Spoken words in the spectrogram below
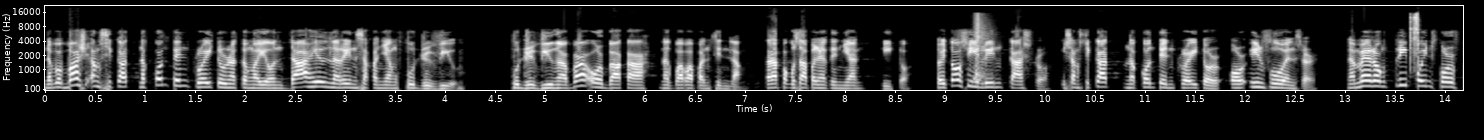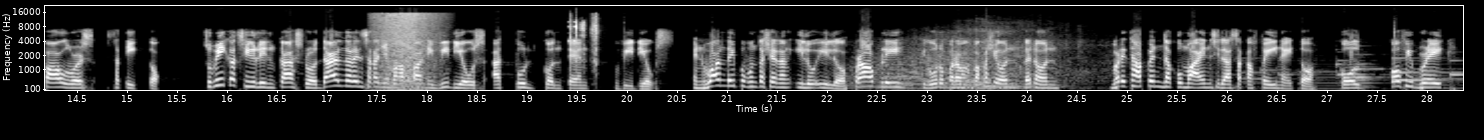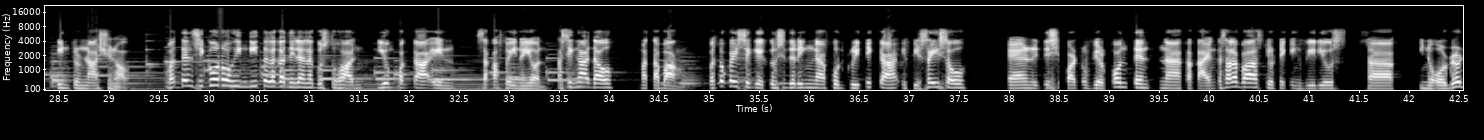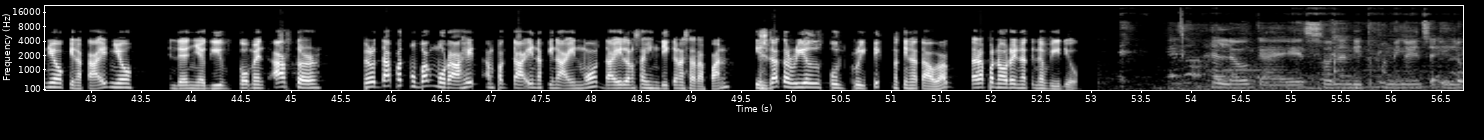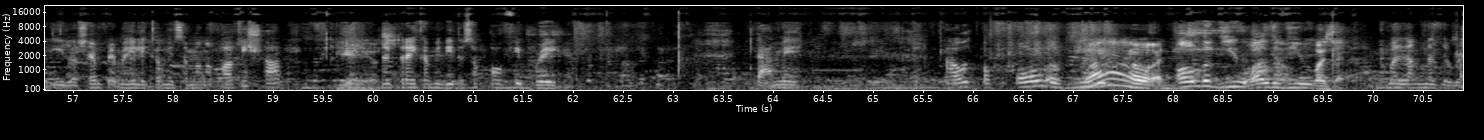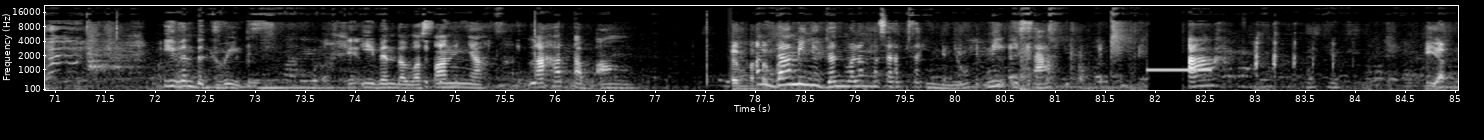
Nababash ang sikat na content creator na to ngayon dahil na rin sa kanyang food review. Food review nga ba or baka nagpapapansin lang? Tara pag-usapan natin yan dito. So ito si Lynn Castro, isang sikat na content creator or influencer na merong 3.4 followers sa TikTok. Sumikat si Lynn Castro dahil na rin sa kanyang mga funny videos at food content videos. And one day pumunta siya ng Iloilo, probably siguro para magbakasyon, ganon. But it happened na kumain sila sa cafe na ito called Coffee Break International. But then siguro hindi talaga nila nagustuhan yung pagkain sa cafe na yon. Kasi nga daw, matabang. But okay, sige, considering na food critic ka, if you say so, and it is part of your content na kakain ka sa labas, you're taking videos sa ino-order nyo, kinakain nyo, and then you give comment after. Pero dapat mo bang murahin ang pagkain na kinain mo dahil lang sa hindi ka nasarapan? Is that a real food critic na tinatawag? Tara panoorin natin ang video. Hello guys! So nandito kami ngayon sa Iloilo. Siyempre mahilig kami sa mga coffee shop. Yes. Nag-try kami dito sa coffee break. Dami. Out of all of you, Wow. And all of you, all of you, what is that? walang masarap. Even the drinks, even the lasagna, lahat tabang. Ang dami nyo dyan, walang masarap sa inyo. Ni isa. Ah, Iyak.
